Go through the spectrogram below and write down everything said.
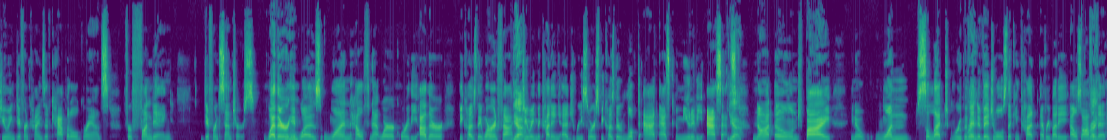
doing different kinds of capital grants for funding different centers, whether it Mhm. was one health network or the other, because they were in fact Yeah. doing the cutting edge resource because they're looked at as community assets yeah not owned by you know one select group of Right. individuals that can cut everybody else off Right. of it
